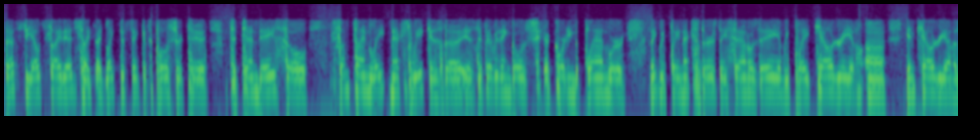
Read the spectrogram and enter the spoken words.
that's the outside edge. I, would like to think it's closer to to ten days. So, sometime late next week is the is if everything goes according to plan. Where I think we play next Thursday, San Jose, and we play Calgary at, uh, in Calgary on a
